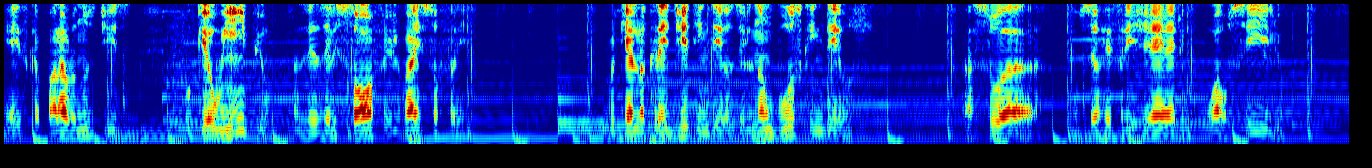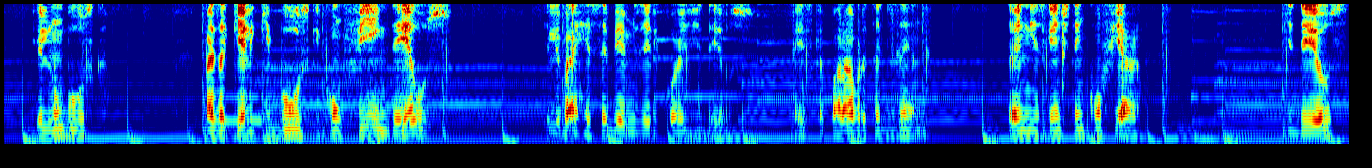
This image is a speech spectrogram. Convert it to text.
E é isso que a palavra nos diz. Porque o ímpio, às vezes ele sofre, ele vai sofrer. Porque ele não acredita em Deus, ele não busca em Deus a sua o seu refrigério, o auxílio. Ele não busca. Mas aquele que busca e confia em Deus, ele vai receber a misericórdia de Deus. É isso que a palavra está dizendo. Então é nisso que a gente tem que confiar que Deus,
